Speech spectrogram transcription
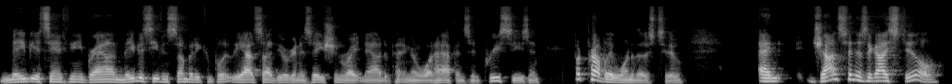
Maybe it's Anthony Brown. Maybe it's even somebody completely outside the organization right now, depending on what happens in preseason. But probably one of those two. And Johnson is a guy still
